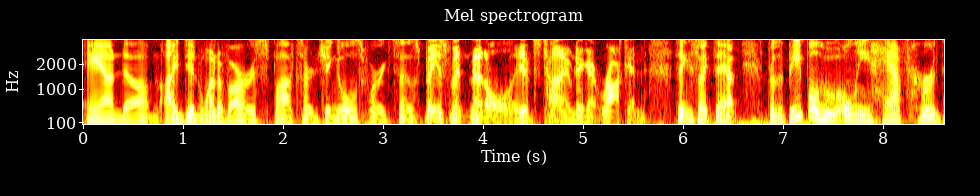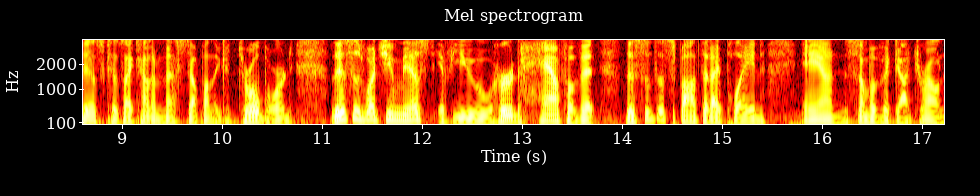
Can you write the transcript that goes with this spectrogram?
and um, I did one of our spots, our jingles, where it says "Basement Metal, it's time to get rocking, things like that. For the people who only half heard this, because I kind of messed up on the control board, this is what you missed. If you heard half of it, this is the spot that I played, and some of it got drowned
